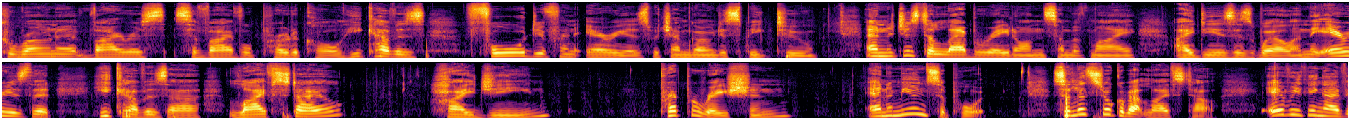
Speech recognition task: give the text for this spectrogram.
coronavirus survival protocol. He covers four different areas, which I'm going to speak to, and just elaborate on some of my ideas as well. And the areas that he covers are lifestyle, hygiene, preparation, and immune support. So let's talk about lifestyle. Everything I've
